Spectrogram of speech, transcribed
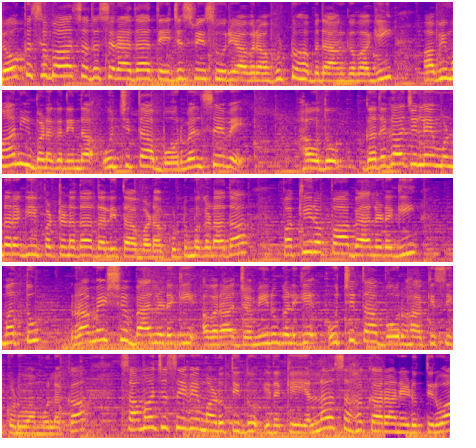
ಲೋಕಸಭಾ ಸದಸ್ಯರಾದ ತೇಜಸ್ವಿ ಸೂರ್ಯ ಅವರ ಹುಟ್ಟುಹಬ್ಬದ ಅಂಗವಾಗಿ ಅಭಿಮಾನಿ ಬಳಗದಿಂದ ಉಚಿತ ಬೋರ್ವೆಲ್ ಸೇವೆ. ಹೌದು, ಗದಗ ಜಿಲ್ಲೆ ಮುಂಡರಗಿ ಪಟ್ಟಣದ ದಲಿತ ಬಡ ಕುಟುಂಬಗಳಾದ ಫಕೀರಪ್ಪ ಬ್ಯಾಲಡಗಿ ಮತ್ತು ರಮೇಶ್ ಬ್ಯಾಲಡಗಿ ಅವರ ಜಮೀನುಗಳಿಗೆ ಉಚಿತ ಬೋರ್ ಹಾಕಿಸಿ ಕೊಡುವ ಮೂಲಕ ಸಮಾಜ ಸೇವೆ ಮಾಡುತ್ತಿದ್ದು ಇದಕ್ಕೆ ಎಲ್ಲ ಸಹಕಾರ ನೀಡುತ್ತಿರುವ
